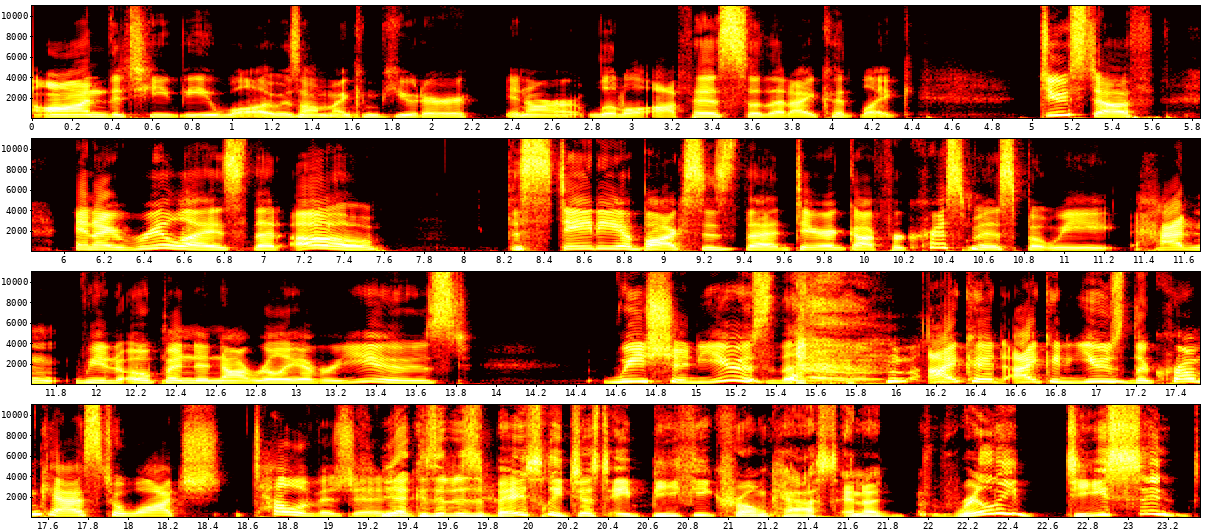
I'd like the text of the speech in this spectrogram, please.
on the TV while I was on my computer in our little office so that I could like do stuff. And I realized that oh, the Stadia boxes that Derek got for Christmas, but we hadn't we'd opened and not really ever used. We should use them. I could I could use the Chromecast to watch television. Yeah, because it is basically just a beefy Chromecast and a really decent,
